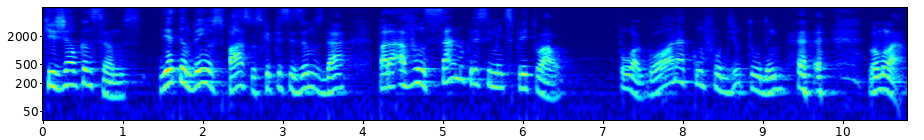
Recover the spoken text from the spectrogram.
que já alcançamos. E é também os passos que precisamos dar para avançar no crescimento espiritual. Pô, agora confundiu tudo, hein? Vamos lá.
